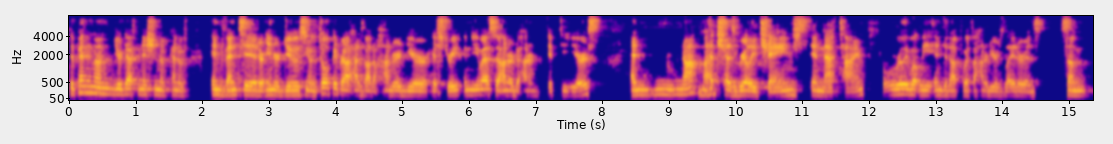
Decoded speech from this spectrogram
depending on your definition of kind of invented or introduced, you know, the toilet paper has about a 100 year history in the US, 100 to 150 years. And not much has really changed in that time. Really, what we ended up with 100 years later is some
